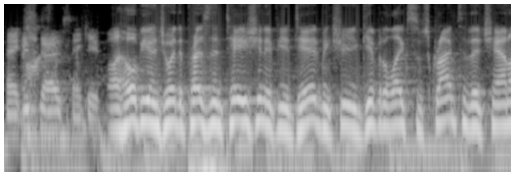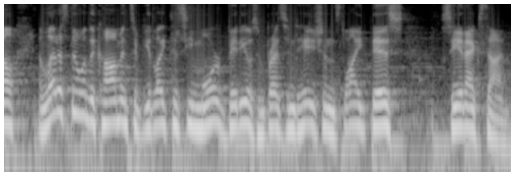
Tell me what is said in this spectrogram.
Thanks, guys. Thank you. Well, I hope you enjoyed the presentation. If you did, make sure you give it a like, subscribe to the channel, and let us know in the comments if you'd like to see more videos and presentations like this. See you next time.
